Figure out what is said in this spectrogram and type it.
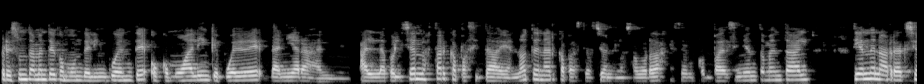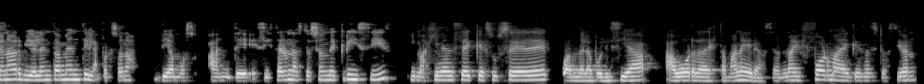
presuntamente como un delincuente o como alguien que puede dañar a alguien. Al la policía no estar capacitada y al no tener capacitación en los abordajes en compadecimiento mental, tienden a reaccionar violentamente y las personas, digamos, ante existir una situación de crisis, imagínense qué sucede cuando la policía aborda de esta manera. O sea, no hay forma de que esa situación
